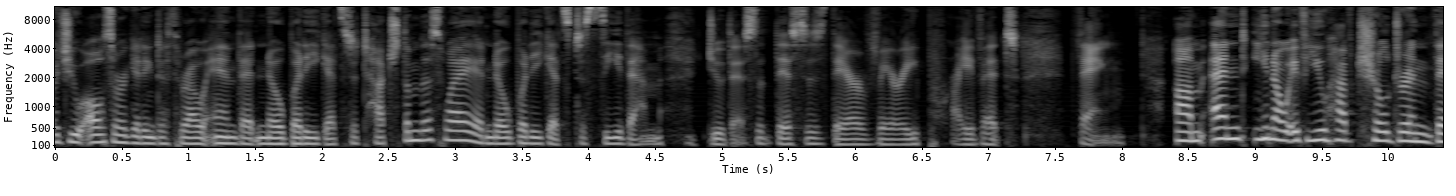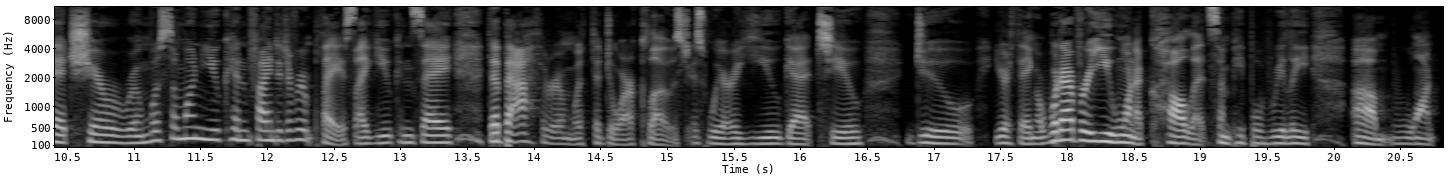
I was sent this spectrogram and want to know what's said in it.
But you also are getting to throw in that nobody gets to touch them this way and nobody gets to see them do this, that this is their very private thing. Um, and, you know, if you have children that share a room with someone, you can find a different place. Like you can say the bathroom with the door closed is where you get to do your thing or whatever you want to call it. Some people really um, want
